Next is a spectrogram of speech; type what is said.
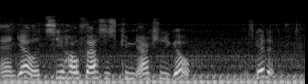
And yeah, let's see how fast this can actually go. Let's get it.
